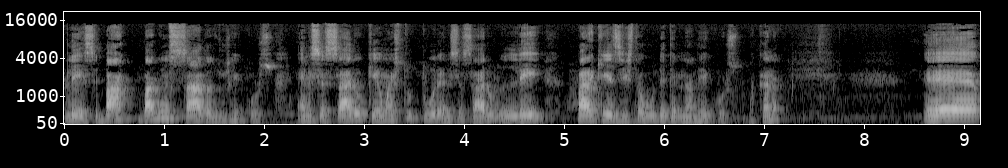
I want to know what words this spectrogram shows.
é, é bagunçada dos recursos. É necessário que uma estrutura, é necessário lei para que exista o determinado recurso. Bacana? É,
